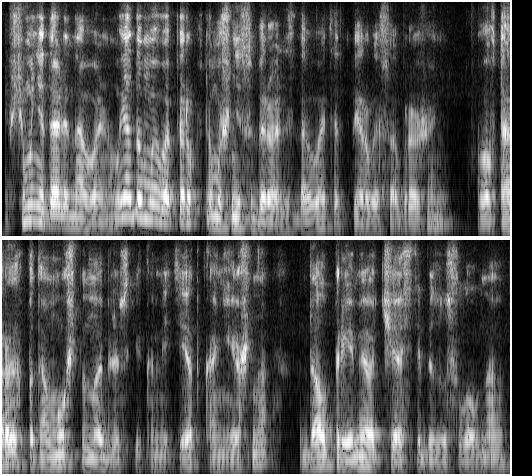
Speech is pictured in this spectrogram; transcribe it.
Почему не дали Навальному? Я думаю, во-первых, потому что не собирались давать, это первое соображение. Во-вторых, потому что Нобелевский комитет, конечно, дал премию отчасти, безусловно,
